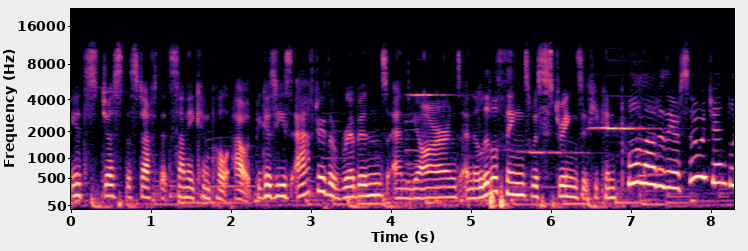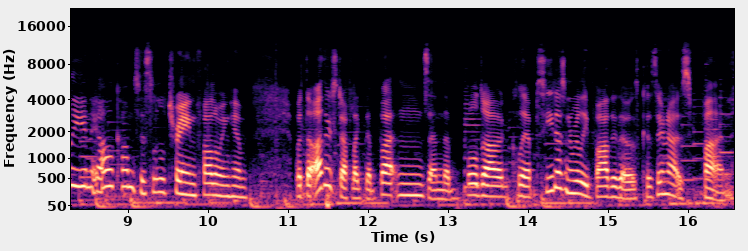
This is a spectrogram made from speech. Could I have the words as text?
it's just the stuff that Sunny can pull out because he's after the ribbons and the yarns and the little things with strings that he can pull out of there so gently, and it all comes this little train following him. But the other stuff, like the buttons and the bulldog clips, he doesn't really bother those because they're not as fun.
